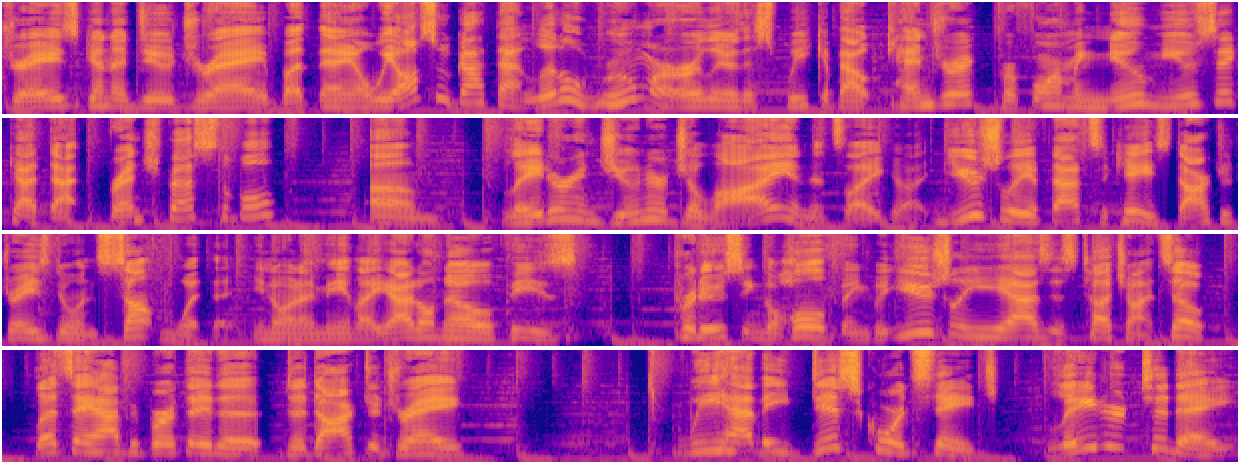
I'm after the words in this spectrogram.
Dre's gonna do Dre, but then you know, we also got that little rumor earlier this week about Kendrick performing new music at that French festival, um, later in June or July, and it's like uh, usually if that's the case, Dr. Dre's doing something with it. You know what I mean? Like I don't know if he's producing the whole thing, but usually he has his touch on it. So let's say happy birthday to, to Dr. Dre. We have a Discord stage later today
